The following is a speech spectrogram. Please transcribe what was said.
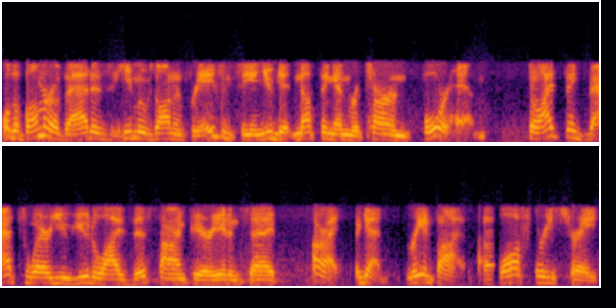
Well, the bummer of that is he moves on in free agency, and you get nothing in return for him. So I think that's where you utilize this time period and say, all right, again, three and five. I've lost three straight.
